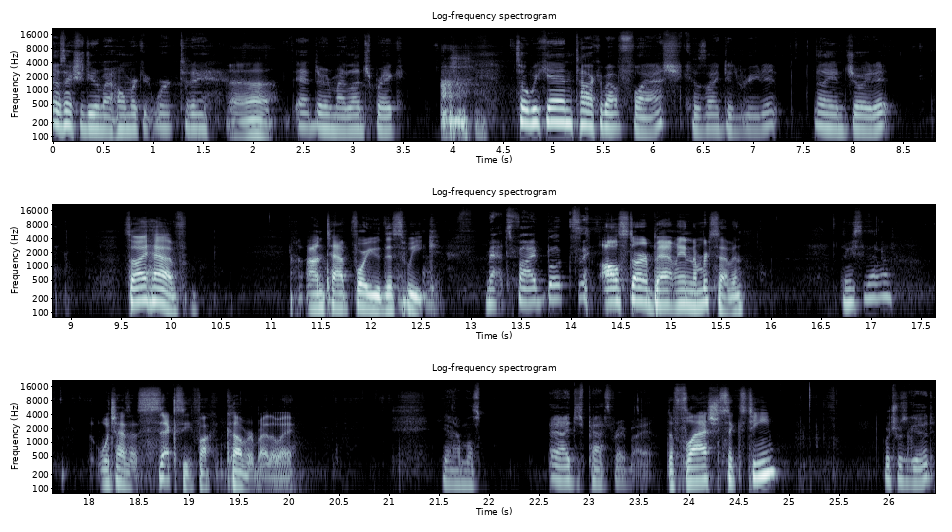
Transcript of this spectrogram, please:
I was actually doing my homework at work today Uh, at, during my lunch break. so we can talk about Flash because I did read it and I enjoyed it. so I have on tap for you this week Matt's five books. All Star Batman number seven, Let me see that one. which has a sexy fucking cover, by the way. Yeah, I almost. I just passed right by it, The Flash 16, which was good.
